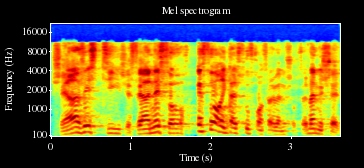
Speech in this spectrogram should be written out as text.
j'ai investi, j'ai fait un effort. Effort égale souffrance, c'est la même chose, c'est la même échelle.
